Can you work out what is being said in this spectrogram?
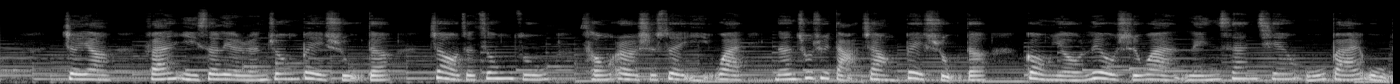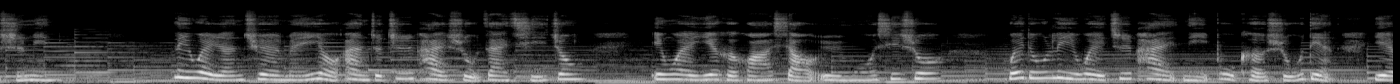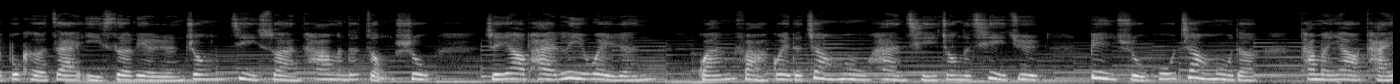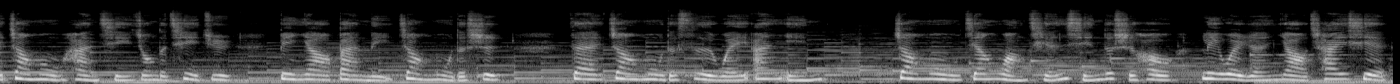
这样，凡以色列人中被数的，照着宗族，从二十岁以外能出去打仗被数的，共有六十万零三千五百五十名。利未人却没有按着支派数在其中，因为耶和华小谕摩西说：“唯独利未支派，你不可数点，也不可在以色列人中计算他们的总数。只要派立位人管法柜的账目和其中的器具，并属乎账目的，他们要抬账目和其中的器具。”并要办理账目的事，在账目的四围安营。账目将往前行的时候，立位人要拆卸；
